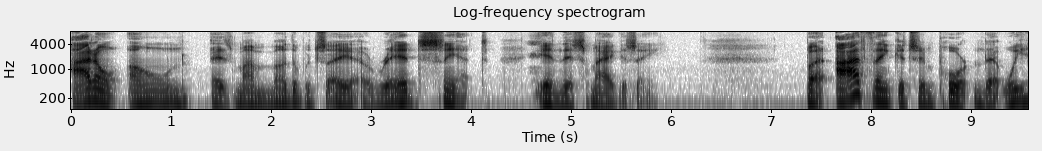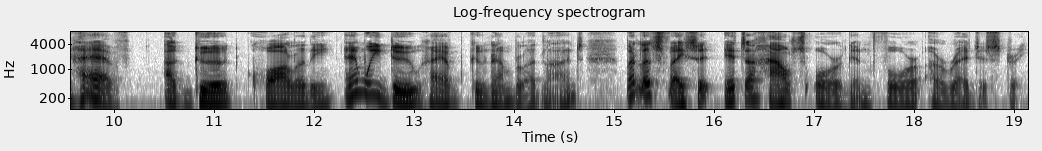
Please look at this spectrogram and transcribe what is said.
I don't own, as my mother would say, a red cent in this magazine. But I think it's important that we have a good quality, and we do have Coonhound bloodlines, but let's face it, it's a house organ for a registry.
